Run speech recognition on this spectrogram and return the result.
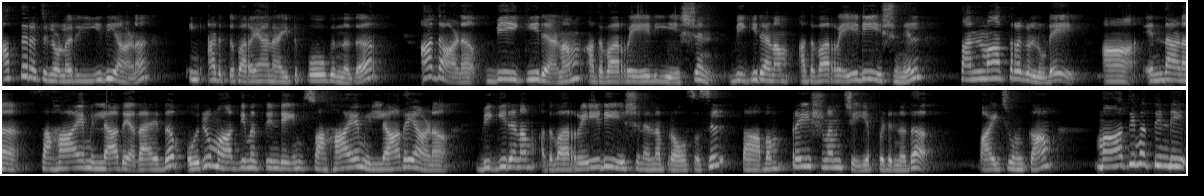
അത്തരത്തിലുള്ള രീതിയാണ് അടുത്ത് പറയാനായിട്ട് പോകുന്നത്. അതാണ് വികിരണം അഥവാ റേഡിയേഷൻ. വികിരണം അഥവാ റേഡിയേഷനിൽ തന്മാത്രകളുടെ ആ എന്താണ് സഹായമില്ലാതെ അതായത് ഒരു മാധ്യമത്തിന്റെയും സഹായമില്ലാതെയാണ് വികിരണം അഥവാ റേഡിയേഷൻ എന്ന പ്രോസസ്സിൽ താപം പ്രേഷണം ചെയ്യപ്പെടുന്നത്. വായിച്ചു നോക്കാം. മാധ്യമത്തിന്റെ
